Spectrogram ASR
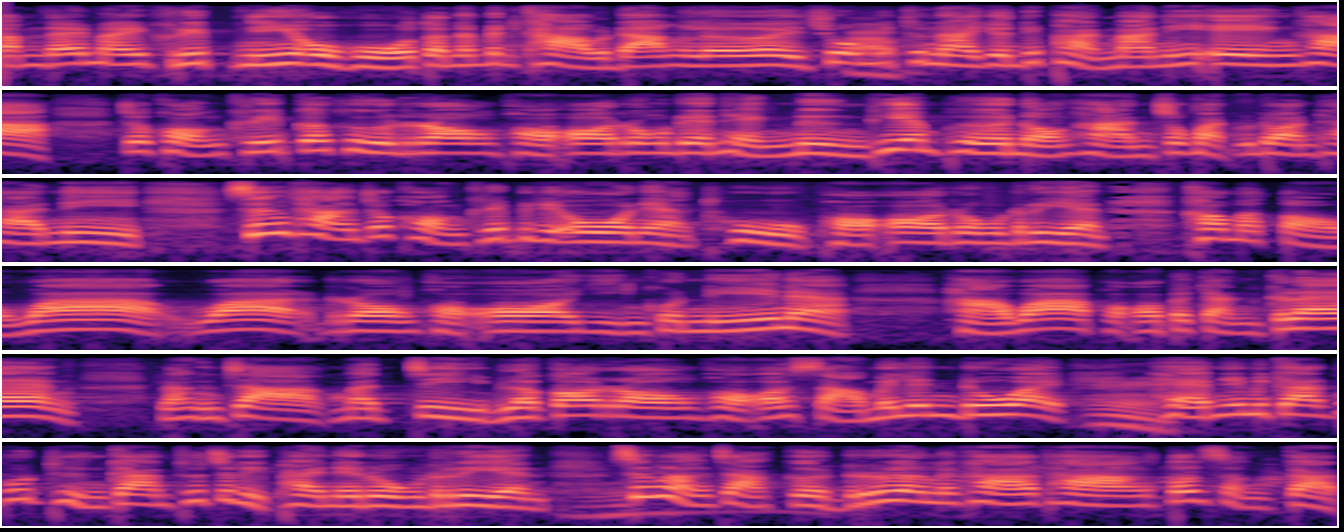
จำได้ไหมคลิปนี้โอ้โห ตอนนั้นเป็นข่าวดังเลย ช่วงครับมิถุนายนที่ผ่านมานี้เองค่ะ เจ้าของคลิปก็คือรองผอโรงเรียนแห่งหนึ่ง ที่อำเภอหนองหานจังหวัดอุดรธานี ซึ่งทางเจ้าของคลิปวิดีโอเนี่ยถูกผอโรงเรียนเข้ามาต่อว่าว่ารองผอหญิงคนนี้เนี่ยหาว่าผอไปกลันแกล้ง หลังจากมาจีบแล้วก็รองผอสาวไม่เล่นด้วยแถมยังมีการพูดถึงการทุจริตภายในโรงเรียน ซึ่งหลังจากเกิดเรื่องนะคะทางต้นสังกัด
